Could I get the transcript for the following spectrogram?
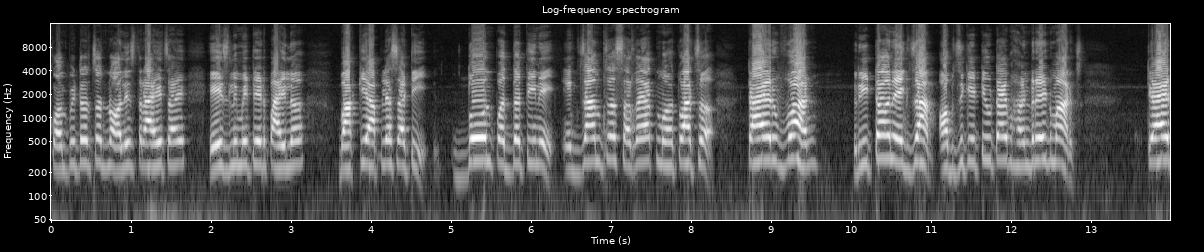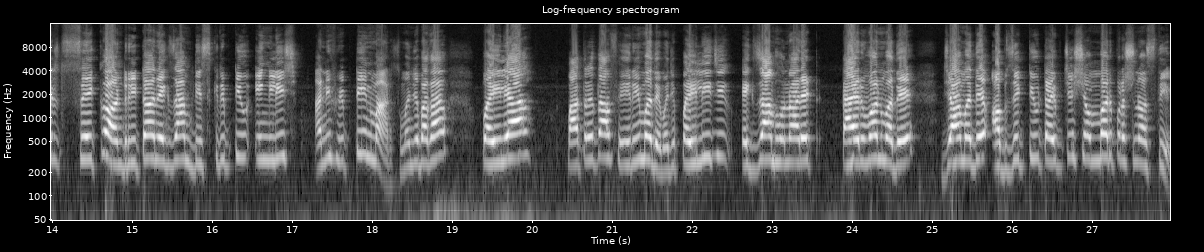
कॉम्प्युटरचं नॉलेज तर आहेच आहे. एज लिमिटेड पाहिलं. बाकी आपल्यासाठी दोन पद्धतीने एक्झामचं सगळ्यात महत्त्वाचं tier one written exam objective type hundred marks tier second written exam descriptive English आणि फिफ्टीन मार्क्स म्हणजे बघा पहिल्या पात्रता फेरीमध्ये म्हणजे पहिली जी एक्झाम होणार आहे टायर वनमध्ये ज्यामध्ये ऑब्जेक्टिव्ह टाईपचे शंभर प्रश्न असतील.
